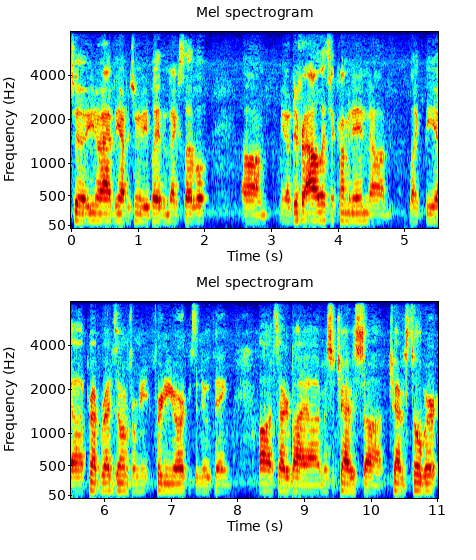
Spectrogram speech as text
to you know have the opportunity to play at the next level. Um, you know, different outlets are coming in, um, like the uh, Prep Red Zone for for New York. It's a new thing uh, started by uh, Mr. Travis uh, Travis Tolbert.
